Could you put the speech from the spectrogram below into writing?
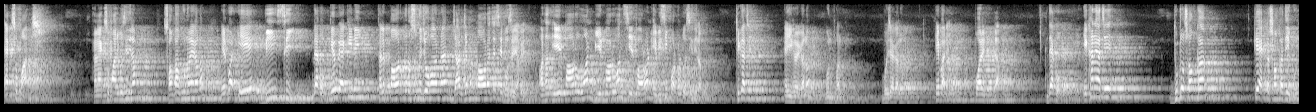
একশো পাঁচ। তাহলে একশো পাঁচ বসিয়ে দিলাম। সংখ্যা গুণ হয়ে গেল। এরপর এ বি সি দেখো, কেউ একই নেই, তাহলে পাওয়ার কারোর সঙ্গে যোগ হওয়ার না, যার যেমন পাওয়ার আছে সে বসে যাবে। অর্থাৎ এর পাওয়ার ওয়ান বি এর পাওয়ার ওয়ান সি এর পাওয়ার ওয়ান এবিসি পরপর বসিয়ে দিলাম। ঠিক আছে? এই হয়ে গেল গুণফল। বোঝা গেল? এবারে, পরেরটা। দেখো, এখানে আছে দুটো সংখ্যাকে একটা সংখ্যা দিয়ে গুণ।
